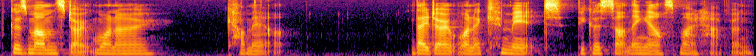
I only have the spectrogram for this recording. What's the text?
because mums don't want to come out. They don't want to commit because something else might happen.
